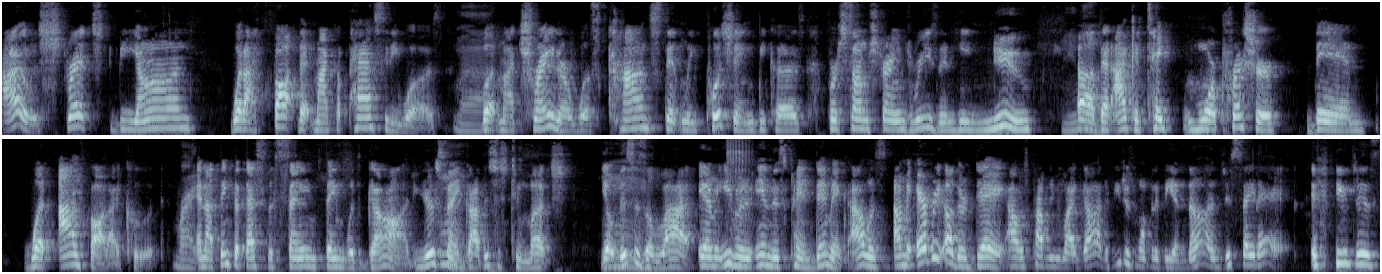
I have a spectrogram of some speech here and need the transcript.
I was stretched beyond what I thought that my capacity was. Wow. But my trainer was constantly pushing because for some strange reason he knew You uh, that I could take more pressure than what I thought I could. right. And I think that that's the same thing with God. You're saying, Mm. God, this is too much. Yo, this is a Mm. lot. I mean, even in this pandemic, I was, I mean, every other day, I was probably like, God, if you just want me to be a nun, just say that. If you just,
